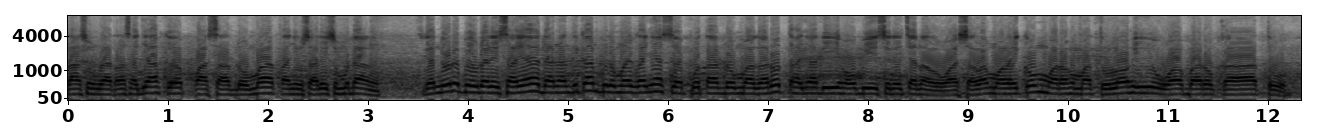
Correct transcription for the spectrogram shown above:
langsung datang saja ke Pasar Domba Tanjung Sari Sumedang. Sekian dulu video dari saya dan nantikan video lainnya seputar domba Garut hanya di Hobi Seni Channel. Wassalamualaikum warahmatullahi wabarakatuh.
